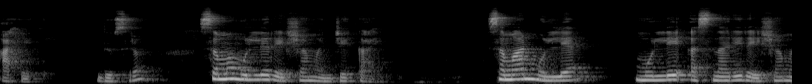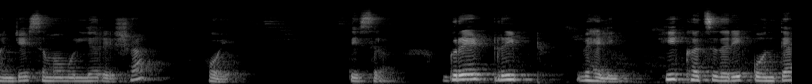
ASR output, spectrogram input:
आहेत. दुसरं सममूल्य रेषा म्हणजे काय? समान मूल्य मूल्ये असणारी रेषा म्हणजे सममूल्य रेषा होय. तिसरं ग्रेट रिप्ट व्हॅली ही खचदरी कोणत्या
